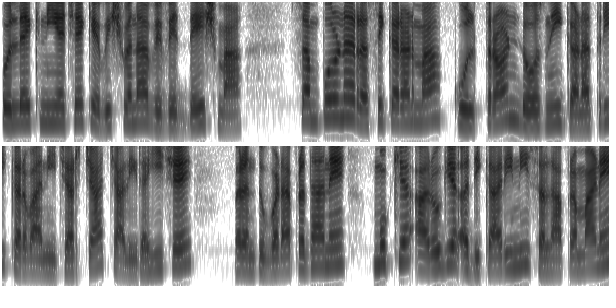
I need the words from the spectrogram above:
ઉલ્લેખનીય છે કે વિશ્વના વિવિધ દેશમાં સંપૂર્ણ રસીકરણમાં કુલ ત્રણ ડોઝની ગણતરી કરવાની ચર્ચા ચાલી રહી છે, પરંતુ વડાપ્રધાને મુખ્ય આરોગ્ય અધિકારીની સલાહ પ્રમાણે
